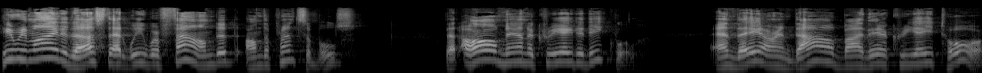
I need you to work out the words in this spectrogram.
He reminded us that we were founded on the principles that all men are created equal and they are endowed by their Creator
